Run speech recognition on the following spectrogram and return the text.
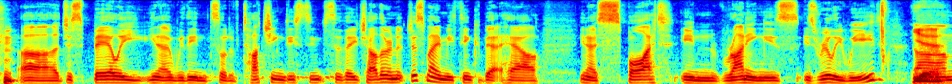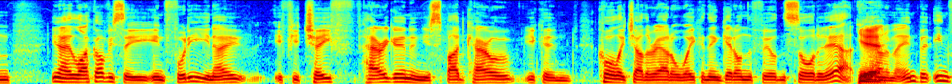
uh, just barely, you know, within sort of touching distance of each other, and it just made me think about how, you know, spite in running is is really weird. Yeah. Um, you know, like obviously in footy, you know, if you're Chief Harragon and you're Spud Carroll, you can call each other out all week and then get on the field and sort it out. Yeah. You know what I mean? But in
